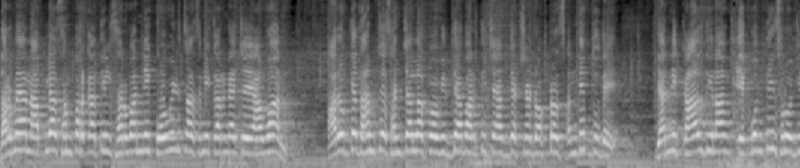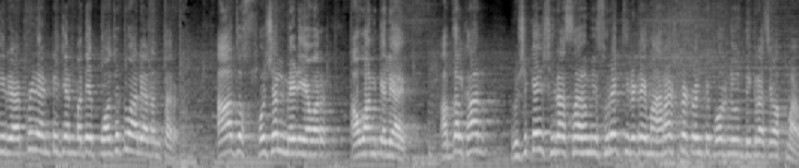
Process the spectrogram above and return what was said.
दरम्यान आपल्या संपर्कातील सर्वांनी कोविड चाचणी करण्याचे आवाहन आरोग्यधामचे संचालक व विद्याभारतीचे अध्यक्ष डॉक्टर संदीप दुधे यांनी काल दिनांक एकोणतीस रोजी रॅपिड अँटीजेनमध्ये पॉझिटिव्ह आल्यानंतर आज सोशल मीडियावर आवाहन केले आहे. अफजल खान ऋषिकेश शिराजसह मी Suresh Chirte Maharashtra twenty four news Digras Yavatmal.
